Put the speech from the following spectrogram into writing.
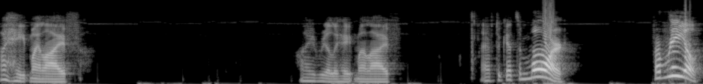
I hate my life. I really hate my life. I have to get some more! For real!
